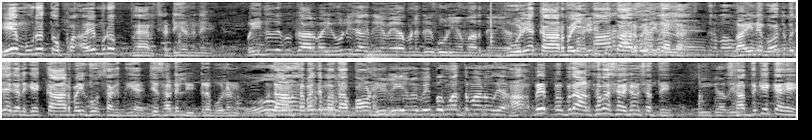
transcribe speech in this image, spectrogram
ਇਹ ਮੂਰੇ ਤੋਂ ਇਹ ਮੂਰੇ ਫਾਇਰ ਛੱਡੀ ਜਾਂਦੇ ਨੇ। ਬਈ ਇਹਨਾਂ ਤੇ ਕੋਈ ਕਾਰਵਾਈ ਹੋ ਨਹੀਂ ਸਕਦੀ ਜਿਵੇਂ ਆਪਣੇ ਤੇ ਗੋਲੀਆਂ ਮਾਰਦੇ ਨੇ ਯਾਰ ਗੋਲੀਆਂ ਕਾਰਵਾਈ ਜਿਹੜੀ ਤੂੰ ਕਾਰਵਾਈ ਦੀ ਗੱਲ ਆ। ਬਾਈ ਨੇ ਬਹੁਤ ਵਧੀਆ ਗੱਲ ਕੀਤੀ ਕਾਰਵਾਈ ਹੋ ਸਕਦੀ ਹੈ ਜੇ ਸਾਡੇ ਲੀਡਰ ਬੋਲਣ। ਵਿਧਾਨ ਸਭਾ 'ਚ ਮਤਾ ਪਾਉਣ। ਹੈ ਮੈਂ ਬਈ ਭਗਵੰਤ ਮਾਨ ਹੋ ਗਿਆ। ਹਾਂ ਬੇ ਵਿਧਾਨ ਸਭਾ ਸੈਸ਼ਨ ਸੱਦੇ ਠੀਕ ਆ ਬਈ। ਸੱਦ ਕੇ ਕਹੇ।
